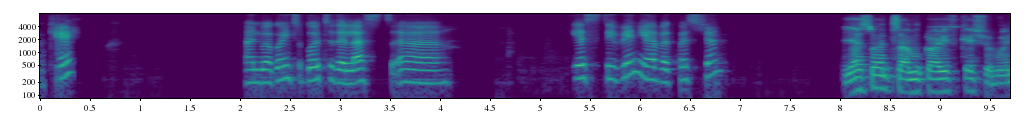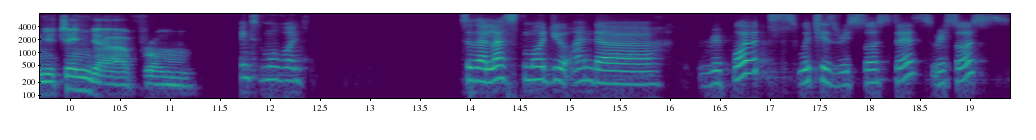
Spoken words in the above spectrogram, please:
Okay. And we're going to go to the last. Uh, yes, Stephen, you have a question? I just want some clarification. When you change uh, from... I'm going to move on to the last module under reports, which is resources, resource.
